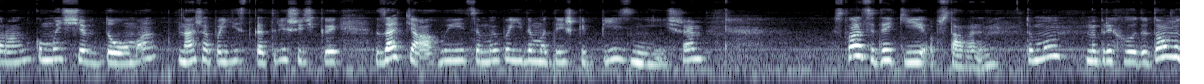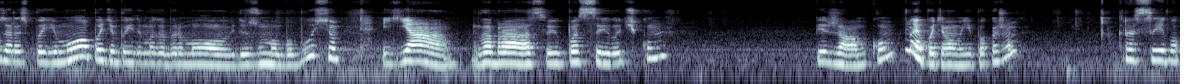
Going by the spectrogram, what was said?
Доброго ранку. Ми ще вдома. Наша поїздка трішечки затягується. Ми поїдемо трішки пізніше. Склалися деякі обставини. Тому ми приїхали додому, зараз поїмо, потім поїдемо, заберемо, відвеземо бабусю. Я забрала свою посилочку, піжамку. Ну, я потім вам її покажу. Красиво.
